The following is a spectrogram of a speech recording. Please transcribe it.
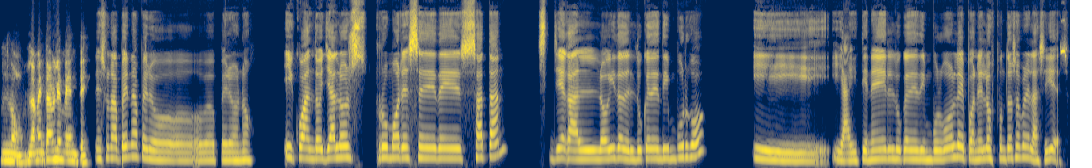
No, lamentablemente. Es una pena, pero, pero no. Y cuando ya los rumores se desatan, llega al oído del duque de Edimburgo y, y, ahí tiene el duque de Edimburgo, le pone los puntos sobre las IES.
